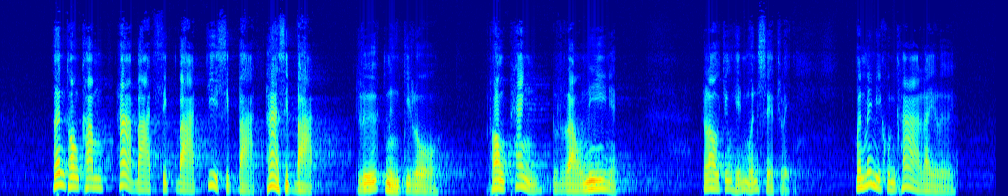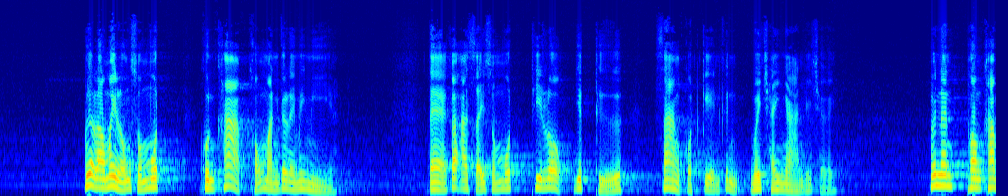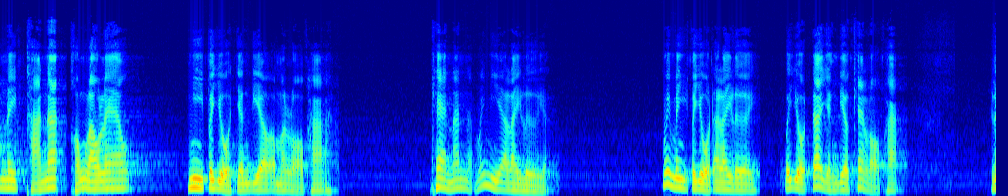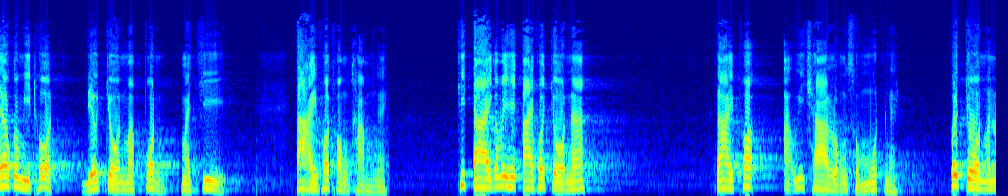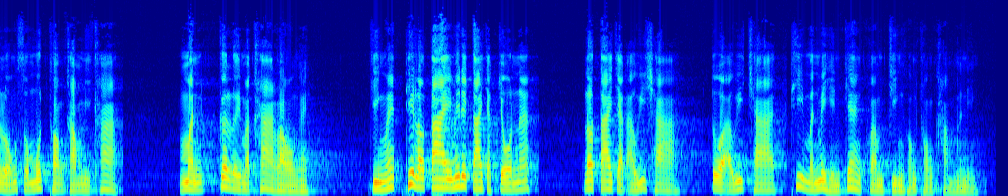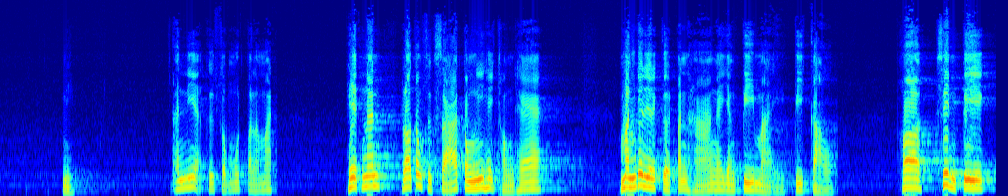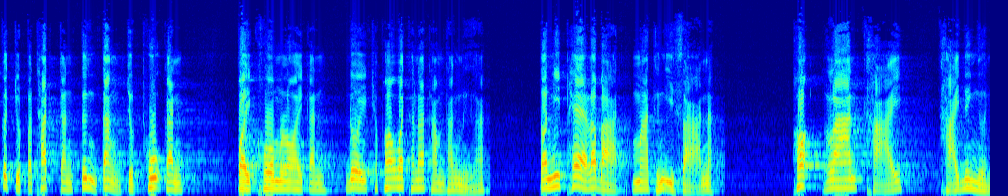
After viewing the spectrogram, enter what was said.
ำนั้นทองคำห้าบาทสิบบาทยี่สิบบาทห้าสิบบาท หรือหนึ่งกิโล ทองแท่งเหล่านี้เนี่ย เราจึงเห็นเหมือนเศษเหล็ก มันไม่มีคุณค่าอะไรเลย เมื่อเราไม่หลงสมมุติ คุณค่าของมันก็เลยไม่มี แต่ก็อาศัยสมมุติที่โลกยึดถือสร้างกฎเกณฑ์ขึ้นไว้ใช้งานเฉยๆราะนั้นทองคำในฐานะของเราแล้ว มีประโยชน์อย่างเดียวเอามาหล่อพระ แค่นั้นอะ ไม่มีอะไรเลยอะไม่มีประโยชน์อะไรเลย ประโยชน์ได้อย่างเดียวแค่หล่อพระ แล้วก็มีโทษ เดี๋ยวโจรมาป้น มาจี้ ตายเพราะทองคำไง ที่ตายก็ไม่ใช่ตายเพราะโจรนะ ตายเพราะอาวิชชาหลงสมมุติไงก็โจรมันหลงสมมุติทองคำมีค่า มันก็เลยมาฆ่าเราไง จริงไหมที่เราตายไม่ได้ตายจากโจรนะ เราตายจากอาวิชชา ตัวอวิชชาที่มันไม่เห็นแจ้งความจริงของทองคำนั่นเองนี่ อันเนี้ยคือสมมุติปรมัตเหตุนั้นเราต้องศึกษาตรงนี้ให้ถ่องแท้ มันก็จะเกิดปัญหาไงอย่างปีใหม่ ปีเก่า พอสิ้นปีก็จุดประทัดกันตึ้งตั้ง จุดพุกัน ปล่อยโคมลอยกัน โดยเฉพาะวัฒนธรรมทางเหนือ ตอนนี้แพร่ระบาดมาถึงอีสานน่ะเพราะร้านขายขายได้เงิน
